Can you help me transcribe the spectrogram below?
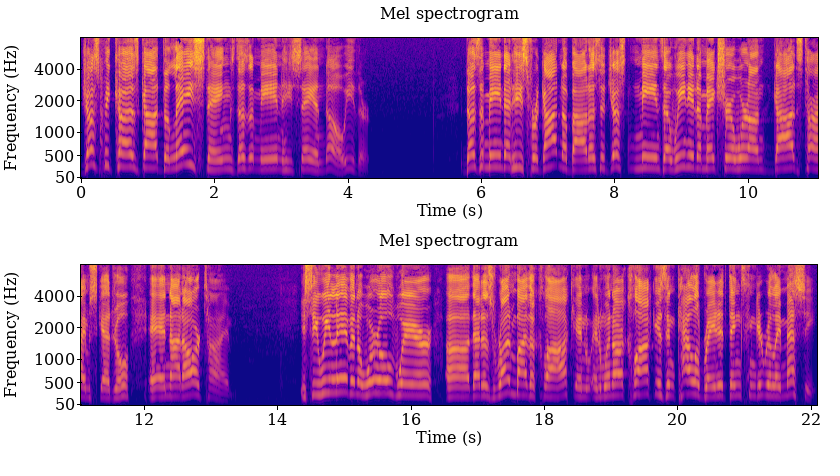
Just because God delays things doesn't mean he's saying no either. Doesn't mean that he's forgotten about us. It just means that we need to make sure we're on God's time schedule and not our time. You see, we live in a world where uh, that is run by the clock, and, and when our clock isn't calibrated, things can get really messy.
